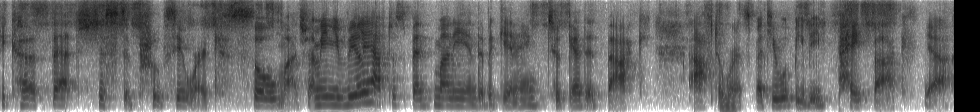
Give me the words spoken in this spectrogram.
because that just improves your work so much. I mean, you really have to spend money in the beginning to get it back afterwards, but you will be, paid back. Yeah,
